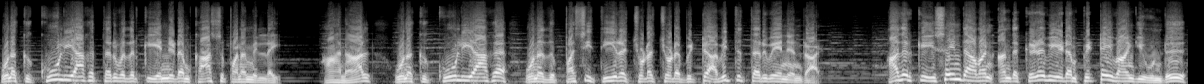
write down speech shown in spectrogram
உனக்கு கூலியாக தருவதற்கு என்னிடம் காசு பணம் இல்லை ஆனால் உனக்கு கூலியாக உனது பசி தீரச் சுடச் சுட விட்டு அவித்துத் தருவேன் என்றாள். அதற்கு இசைந்த அவன் அந்த கிழவியிடம் பிட்டை வாங்கி உண்டு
